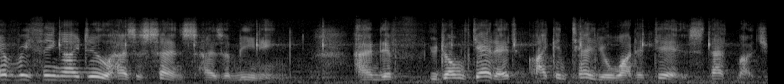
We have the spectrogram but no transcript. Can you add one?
Everything I do has a sense, has a meaning. And if you don't get it, I can tell you what it is, that much.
